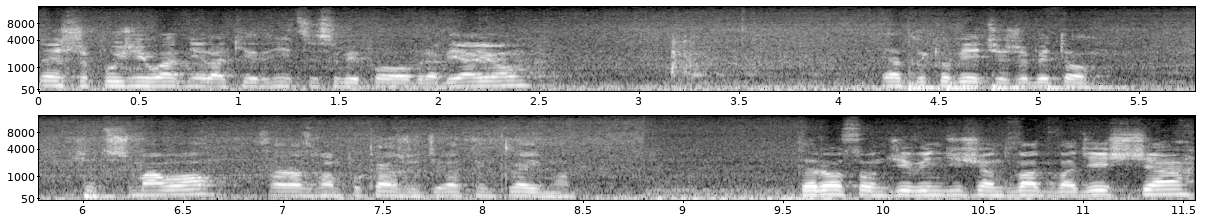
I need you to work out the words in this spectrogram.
To jeszcze później ładnie lakiernicy sobie poobrabiają. Ja tylko wiecie, żeby to się trzymało. Zaraz Wam pokażę, gdzie ja ten klej mam. Teroson 9220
